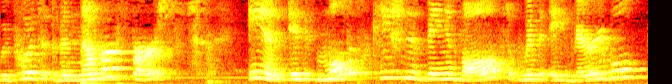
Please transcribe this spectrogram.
we put the number first, and if multiplication is being involved with a variable,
